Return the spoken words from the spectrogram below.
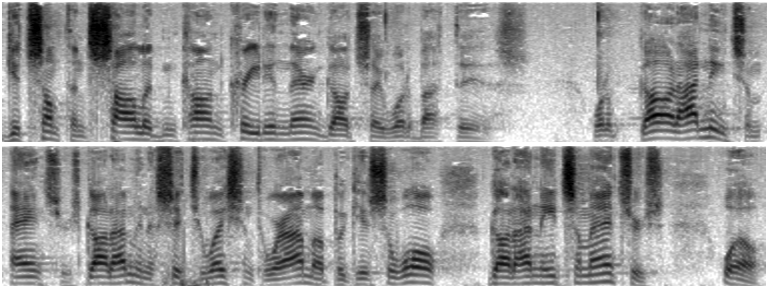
get something solid and concrete in there, and God say, What about this? What, God, I need some answers. God, I'm in a situation to where I'm up against the wall. God, I need some answers. Well,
